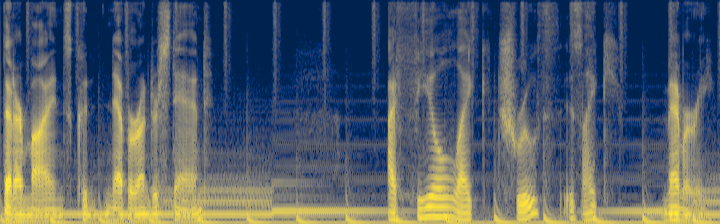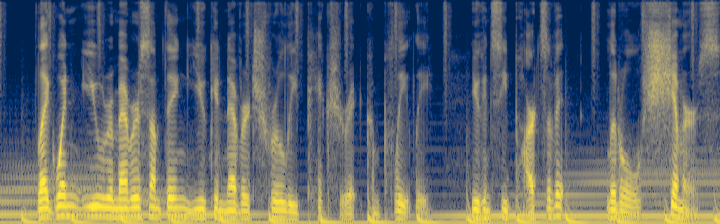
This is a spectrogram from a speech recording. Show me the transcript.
that our minds could never understand? I feel like truth is like memory. Like when you remember something, you can never truly picture it completely. You can see parts of it, little shimmers.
